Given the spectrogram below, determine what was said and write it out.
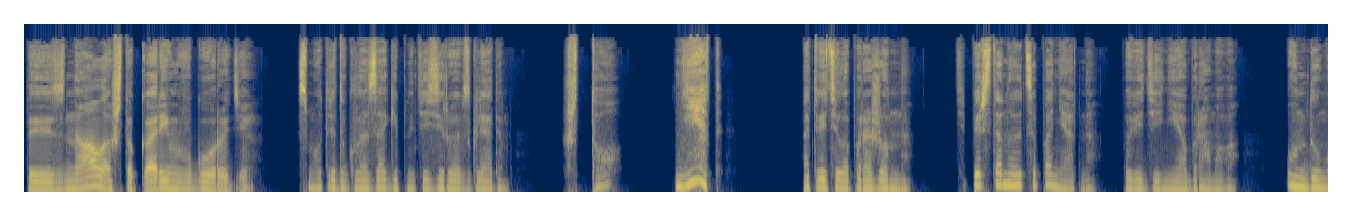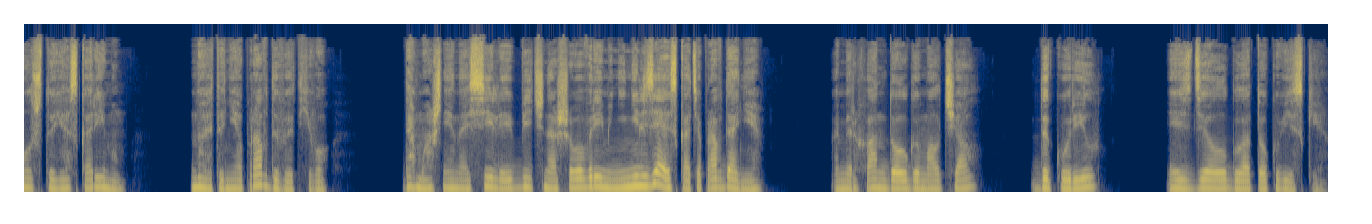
Ты знала, что Карим в городе? Смотрит в глаза, гипнотизируя взглядом. Что? Нет, ответила пораженно. Теперь становится понятно поведение Абрамова. Он думал, что я с Каримом, но это не оправдывает его. Домашнее насилие — бич нашего времени, нельзя искать оправдания. Амирхан долго молчал, докурил и сделал глоток виски.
